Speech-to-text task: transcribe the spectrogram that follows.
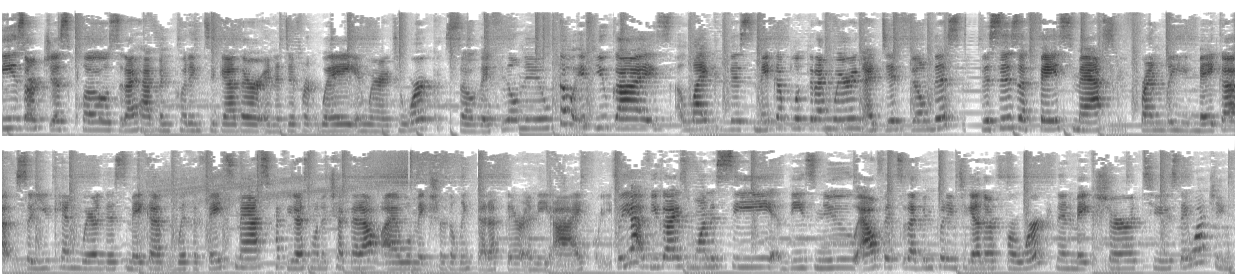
These are just clothes that I have been putting together in a different way and wearing to work, so they feel new. So if you guys like this makeup look that I'm wearing, I did film this. This is a face mask friendly makeup, so you can wear this makeup with a face mask. If you guys want to check that out, I will make sure to link that up there in the eye for you. So yeah, if you guys want to see these new outfits that I've been putting together for work, then make sure to stay watching.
